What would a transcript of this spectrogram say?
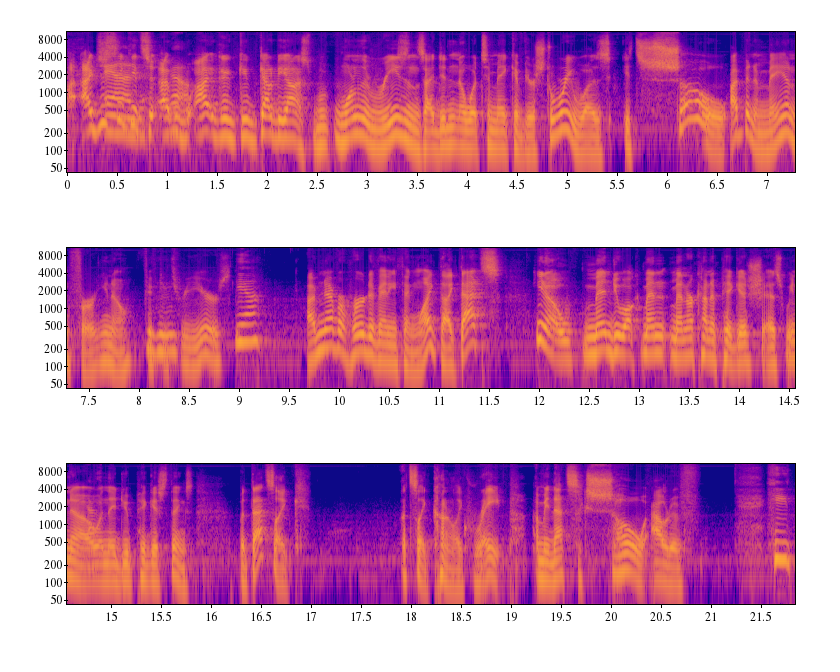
I just And, think it's. yeah. I, I, got to be honest. One of the reasons I didn't know what to make of your story was it's so. I've been a man for you know 53 Mm-hmm. years. Yeah, I've never heard of anything like that. Like that's you know men do all- men men are kind of piggish as we know Yeah. and they do piggish things, but that's like that's like kind of like rape. I mean that's like so out of he.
